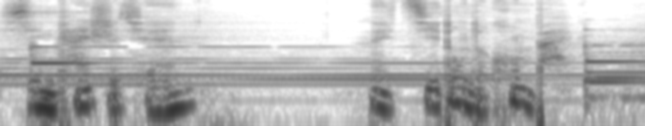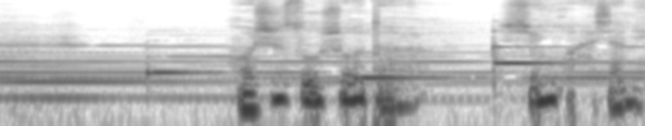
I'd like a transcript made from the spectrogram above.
新开始前那激动的空白，我是诉说的喧哗下面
